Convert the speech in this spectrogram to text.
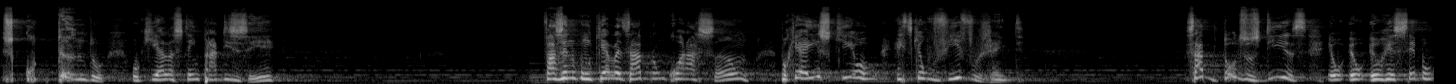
escutando o que elas têm para dizer, fazendo com que elas abram o coração, porque é isso que eu, é isso que eu vivo, gente. Sabe, todos os dias eu, eu, eu recebo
